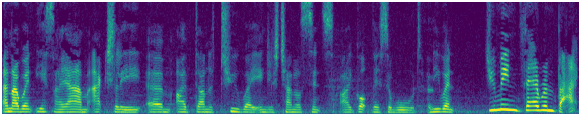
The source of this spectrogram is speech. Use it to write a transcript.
And I went, Yes, I am. Actually, um, I've done a two way English channel since I got this award. And he went, Do you mean there and back?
